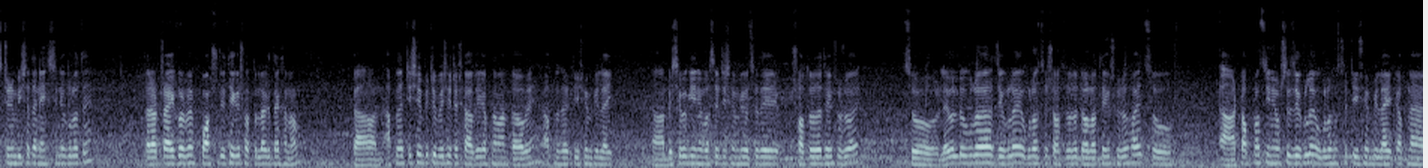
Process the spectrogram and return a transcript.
স্টুডেন্ট বিষয়তে নেক্সট ইন্ডিগুলোতে তারা ট্রাই করবেন পঁয়ষট্টি থেকে সত্তর লাখ দেখানো। কারণ আপনাদের টিউশন একটু বেশি, এটা স্বাভাবিক, আপনার মানতে হবে। আপনাদের টিউশন লাইক বেশিরভাগ ইউনিভার্সিটি টিউশন ফি হচ্ছে যে সতেরো হাজার থেকে শুরু হয়। সো লেভেল টুগুলো যেগুলো, ওগুলো হচ্ছে সতেরো হাজার ডলার থেকে শুরু হয়। সো টপ নচ ইউনিভার্সিটি যেগুলো, ওগুলো হচ্ছে টিউশন লাইক আপনার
